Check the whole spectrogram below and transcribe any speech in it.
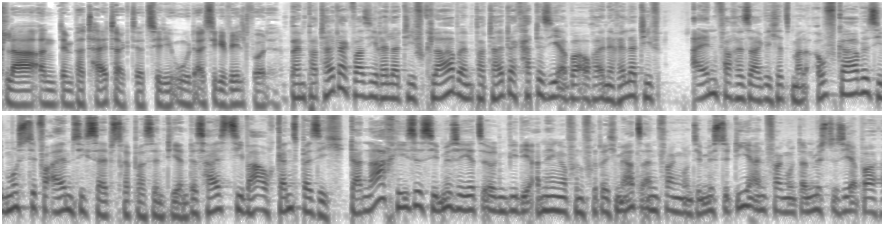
klar an dem Parteitag der CDU, als sie gewählt wurde. Beim Parteitag war sie relativ klar. Beim Parteitag hatte sie aber auch eine relativ einfache, sage ich jetzt mal, Aufgabe. Sie musste vor allem sich selbst repräsentieren. Das heißt, sie war auch ganz bei sich. Danach hieß es, sie müsse jetzt irgendwie die Anhänger von Friedrich Merz einfangen und sie müsste die einfangen und dann müsste sie aber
